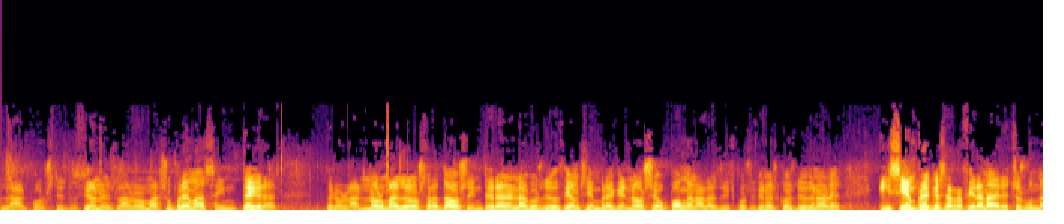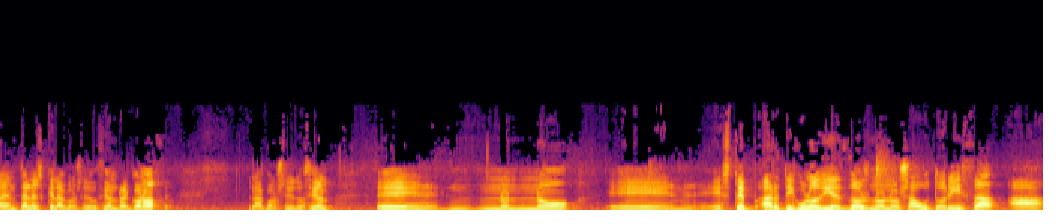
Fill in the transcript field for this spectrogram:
la Constitución es la norma suprema, se integran pero las normas de los tratados se integran en la Constitución siempre que no se opongan a las disposiciones constitucionales y siempre que se refieran a derechos fundamentales que la Constitución reconoce. La Constitución eh, no, este artículo 10.2 no nos autoriza a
